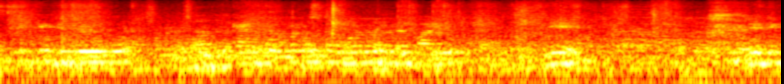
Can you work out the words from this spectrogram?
স্মৃতি বিজড়িত ক্যান্টনমেন্ট বাড়ি নিয়ে যেদিন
